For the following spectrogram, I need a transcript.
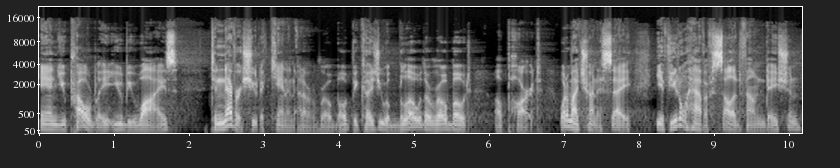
And you probably, you'd be wise to never shoot a cannon out of a rowboat because you will blow the rowboat apart. What am I trying to say? If you don't have a solid foundation,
